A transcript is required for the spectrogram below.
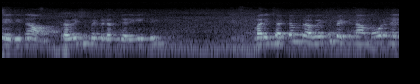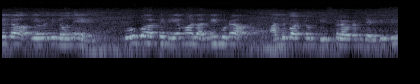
తేదీన ప్రవేశపెట్టడం జరిగింది. మరి చట్టం ప్రవేశపెట్టిన మూడు నెలల వ్యవధిలోనే భూభారతి నియమాలన్నీ కూడా అందుబాటులోకి తీసుకురావడం జరిగింది.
